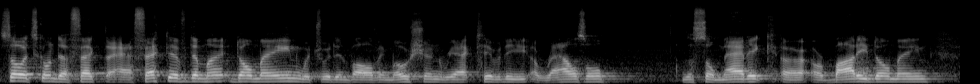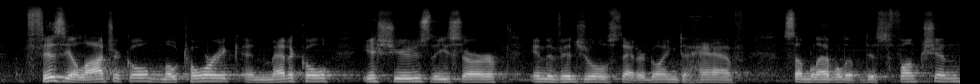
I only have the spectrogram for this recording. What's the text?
so it's going to affect the affective domain, which would involve emotion, reactivity, arousal, the somatic uh, or body domain, physiological, motoric, and medical issues. These are individuals that are going to have some level of dysfunction,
